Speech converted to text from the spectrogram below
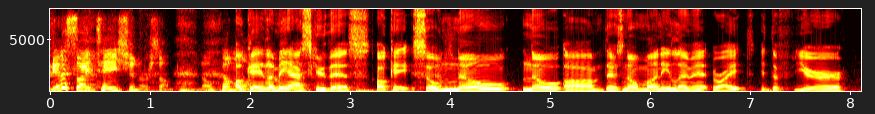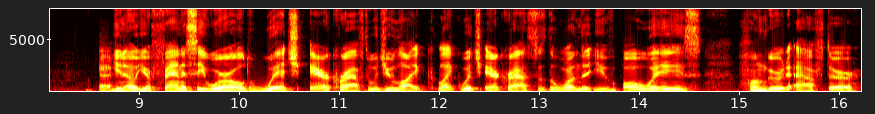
get a citation or something. You know, come on. Okay, let me ask you this. Okay, so no, no, um, there's no money limit, right? The your, Okay. you know, your fantasy world. Which aircraft would you like? Like, which aircraft is the one that you've always hungered after?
